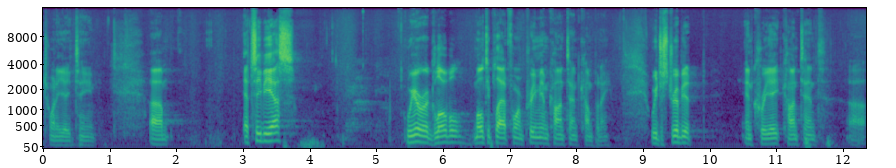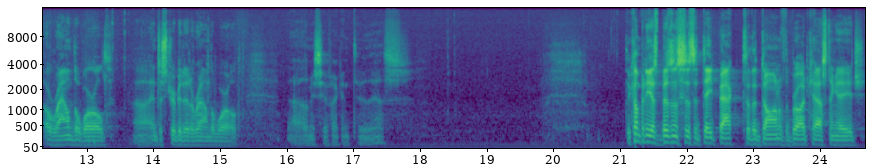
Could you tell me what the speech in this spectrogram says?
2018. Um, at CBS, we are a global, multi-platform, premium content company. We distribute and create content uh, around the world uh, and distribute it around the world. Uh, let me see if I can do this. The company has businesses that date back to the dawn of the broadcasting age,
